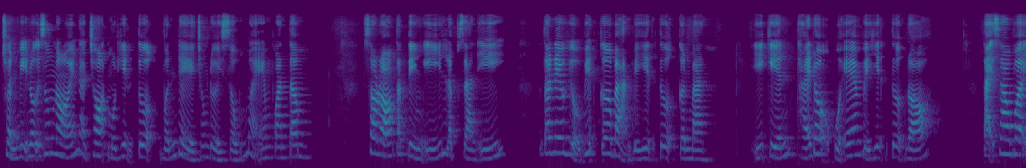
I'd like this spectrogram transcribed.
Chuẩn bị nội dung nói là chọn một hiện tượng, vấn đề trong đời sống mà em quan tâm. Sau đó ta tìm ý, lập dàn ý. Ta nêu hiểu biết cơ bản về hiện tượng cần bàn. Ý kiến, thái độ của em về hiện tượng đó. Tại sao vậy?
